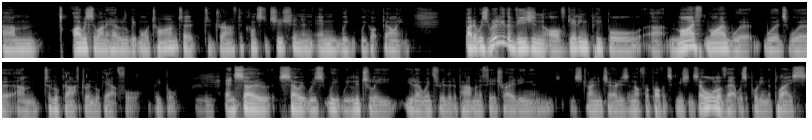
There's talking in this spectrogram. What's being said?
um, I was the one who had a little bit more time to, to draft a constitution and, and we, we got going. But it was really the vision of getting people. Uh, my my word, words were um, to look after and look out for people. Mm. And so, so it was. We, we literally, you know, went through the Department of Fair Trading and Australian Charities and Not for Profits Commission. So all of that was put into place,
